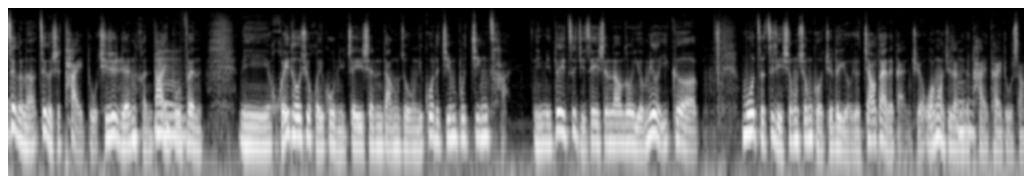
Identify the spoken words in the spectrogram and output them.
这个呢，这个是态度。其实人很大一部分，你回头去回顾你这一生当中，你过得精不精彩？你你对自己这一生当中有没有一个摸着自己胸胸口觉得有有交代的感觉？往往就在那个态态度上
